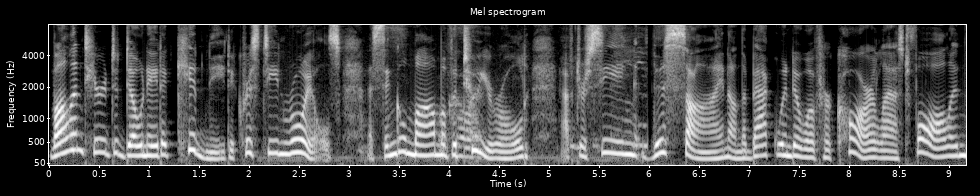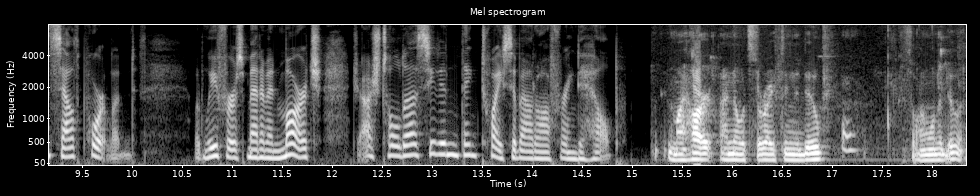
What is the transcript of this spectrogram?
volunteered to donate a kidney to Christine Royles, a single mom of a two year old, after seeing this sign on the back window of her car last fall in South Portland. When we first met him in March, Josh told us he didn't think twice about offering to help. In my heart, I know it's the right thing to do, so I want to do it.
